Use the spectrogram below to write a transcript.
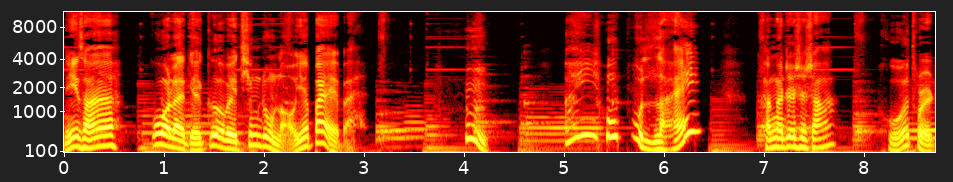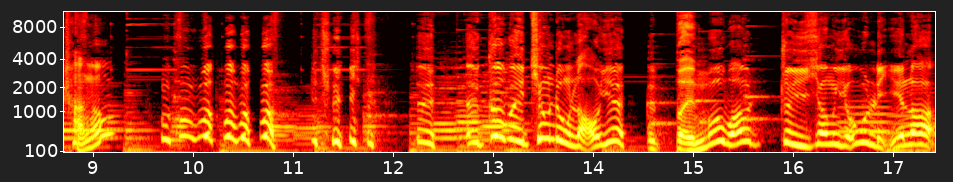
尼采，过来给各位听众老爷拜拜。嗯，哎呦，不来？看看这是啥？火腿肠哦！我我我我，呃呃，各位听众老爷，本魔王这厢有礼了。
